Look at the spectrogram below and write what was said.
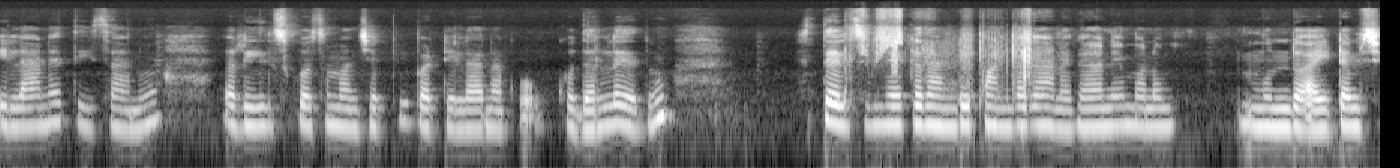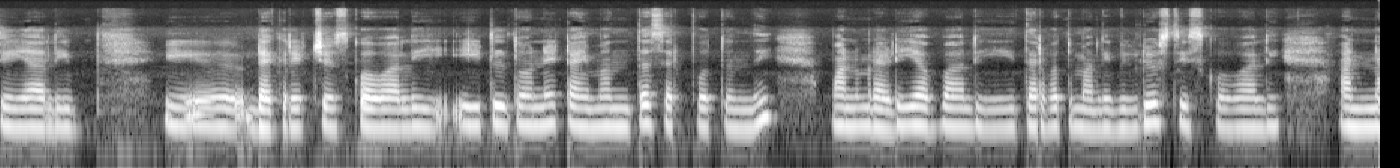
ఇలానే తీసాను రీల్స్ కోసం అని చెప్పి బట్ ఇలా నాకు కుదరలేదు. తెలిసిందే కదండి. పండగ అనగానే మనం ముందు ఐటమ్స్ చేయాలి డెకరేట్ చేసుకోవాలి వీటితోనే టైం అంతా సరిపోతుంది. మనం రెడీ అవ్వాలి తర్వాత మళ్ళీ వీడియోస్ తీసుకోవాలి అన్న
